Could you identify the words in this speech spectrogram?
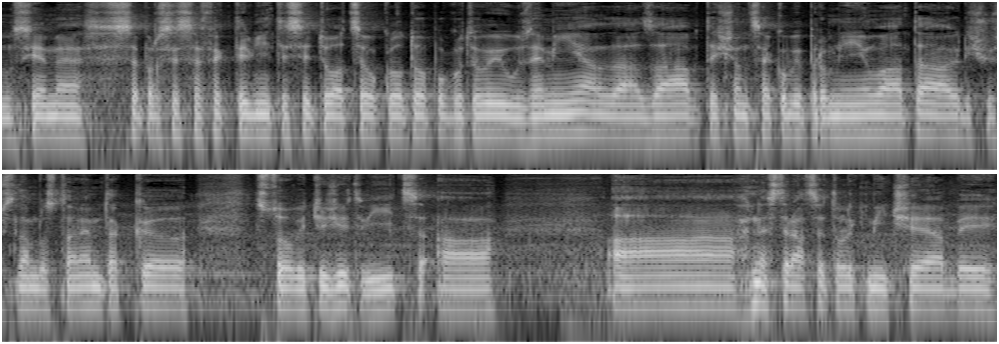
musíme se prostě sefektivnit ty situace okolo toho pokutového území a za, za ty šance jakoby proměňovat a když už se tam dostaneme, tak uh, z toho vytěžit víc a a nestrácet tolik míče, aby,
